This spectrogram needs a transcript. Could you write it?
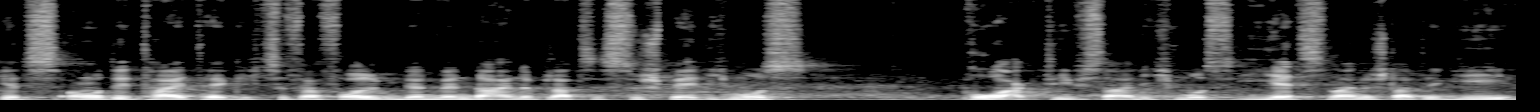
jetzt en Detail täglich zu verfolgen, denn wenn da eine Platz ist, zu spät. Ich muss proaktiv sein, ich muss jetzt meine Strategie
